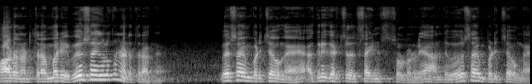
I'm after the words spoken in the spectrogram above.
பாடம் நடத்துகிற மாதிரி விவசாயிகளுக்கும் நடத்துகிறாங்க விவசாயம் படித்தவங்க அக்ரிகல்ச்சரல் சயின்ஸ் சொல்கிறோம் இல்லையா? அந்த விவசாயம் படித்தவங்க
